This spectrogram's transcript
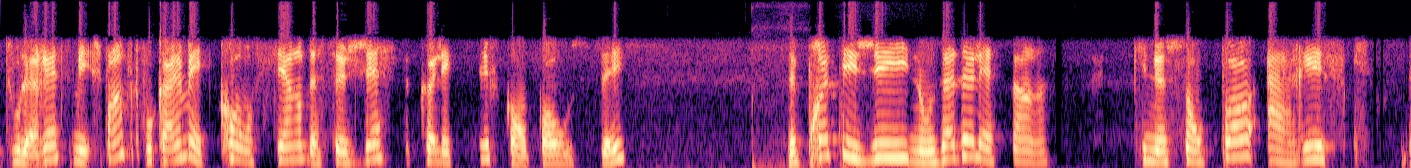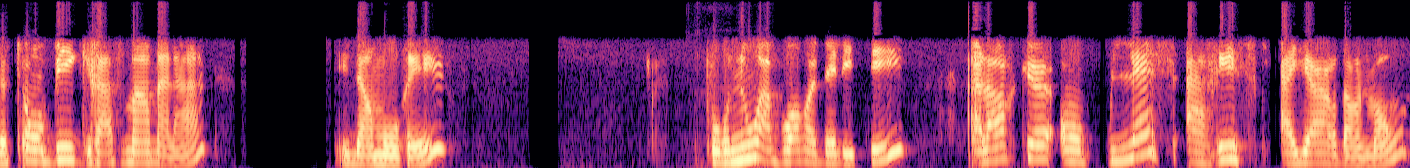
tout le reste. Mais je pense qu'il faut quand même être conscient de ce geste collectif qu'on pose, sais, de protéger nos adolescents qui ne sont pas à risque de tomber gravement malades et d'en mourir pour nous avoir un bel été, alors qu'on laisse à risque ailleurs dans le monde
